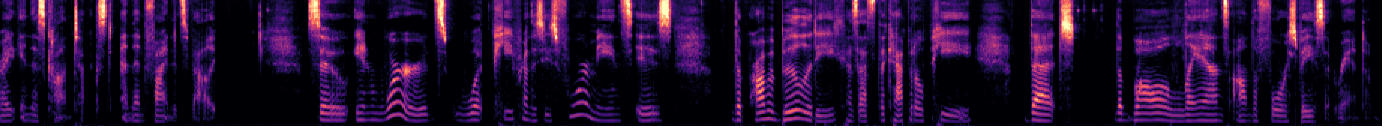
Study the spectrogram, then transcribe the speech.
right, in this context, and then find its value. So in words, what P parentheses 4 means is the probability, because that's the capital P, that the ball lands on the 4 space at random.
